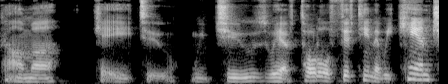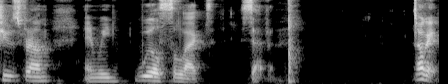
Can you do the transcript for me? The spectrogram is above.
comma k2 we choose we have total of 15 that we can choose from and we will select 7 okay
